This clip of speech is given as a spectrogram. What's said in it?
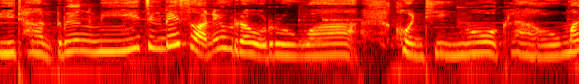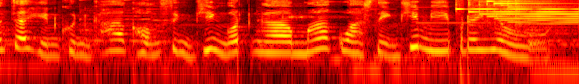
นิทานเรื่องนี้จึงได้สอนให้เรารู้ว่า คนที่โง่เขลามักจะเห็นคุณค่าของสิ่งที่งดงามมากกว่าสิ่งที่มีประโยชน์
